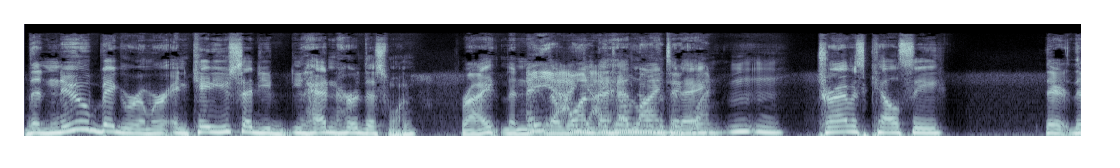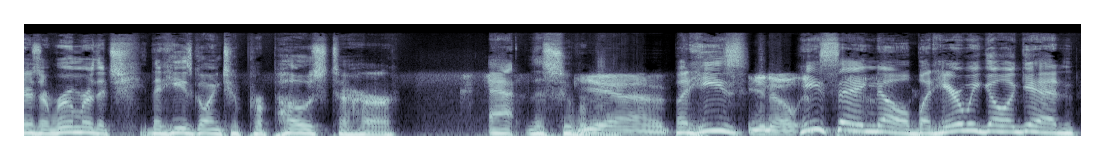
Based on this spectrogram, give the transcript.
The new big rumor, and Katie, you said you you hadn't heard this one, right? The, new, I- the one, I the headline the today. Travis Kelce. There, there's a rumor that she, that he's going to propose to her at the Super Bowl. Yeah, But he's You know, he's saying no. But here we go again.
